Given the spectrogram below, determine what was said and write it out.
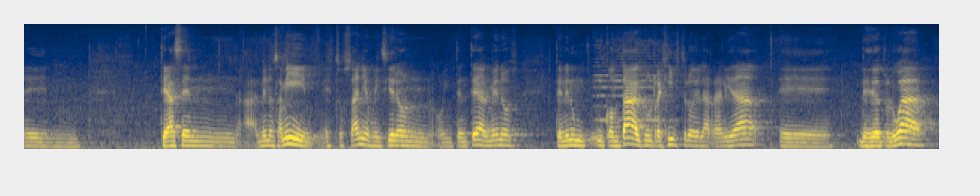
eh, te hacen, al menos a mí, estos años me hicieron, o intenté al menos tener un, contacto, un registro de la realidad eh, desde otro lugar,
